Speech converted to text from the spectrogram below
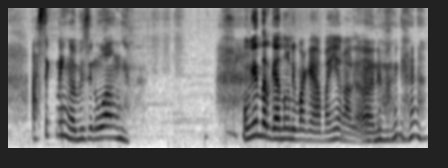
Asik nih ngabisin uang. Gitu. Mungkin tergantung dipakai apanya kali ya. Dimana-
